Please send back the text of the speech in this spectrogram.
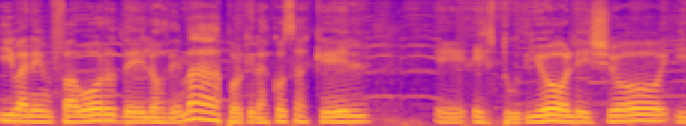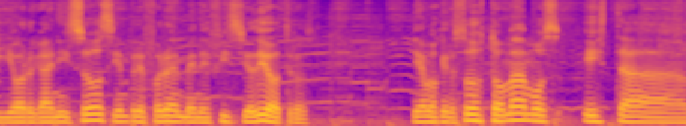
iban en favor de los demás, porque las cosas que él eh, estudió, leyó y organizó siempre fueron en beneficio de otros. Digamos que nosotros tomamos esta,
